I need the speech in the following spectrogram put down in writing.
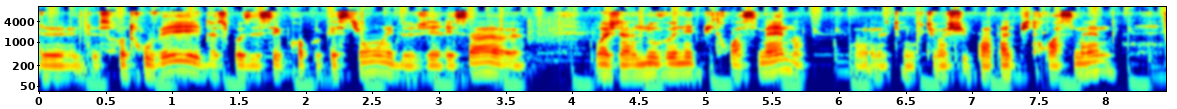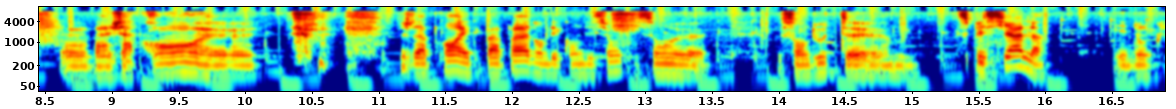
se retrouver et de se poser ses propres questions et de gérer ça. Euh. moi j'ai un nouveau-né depuis trois semaines, donc tu vois je suis papa depuis trois semaines. Bah, j'apprends j'apprends à être papa dans des conditions qui sont euh, sans doute euh, spéciales. Et donc,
